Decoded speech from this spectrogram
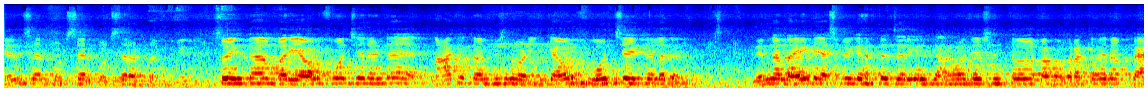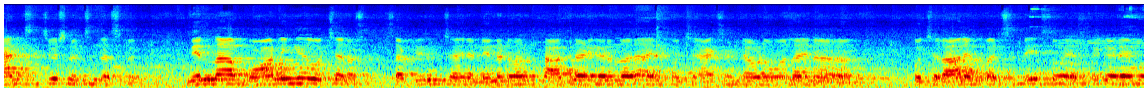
లేదు సార్ కొట్టారు సార్ అంటారు సో ఇంకా మరి ఎవరు ఫోన్ చేయాలంటే నాకే కన్ఫ్యూజన్ వాడు. ఇంకెవరు ఫోన్ చేయగలదని నిన్న నైట్ ఎస్పీ గారితో జరిగిన కన్వర్జేషన్తో నాకు ఒక రకమైన ప్యానిక్ సిచ్యువేషన్ వచ్చింది అసలు. నిన్న మార్నింగే వచ్చాను అసలు. సబ్ డివిజన్ జాయిన్ నిన్నటి వరకు కాకినాడ గారు ఉన్నారు ఆయన కొంచెం యాక్సిడెంట్ అవ్వడం వల్ల ఆయన కొంచెం రాలేని పరిస్థితి. సో ఎస్పీ గారు ఏమో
